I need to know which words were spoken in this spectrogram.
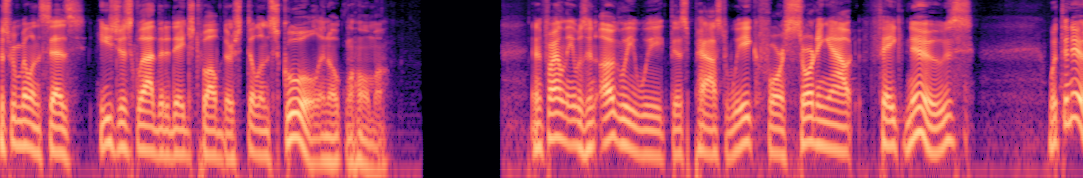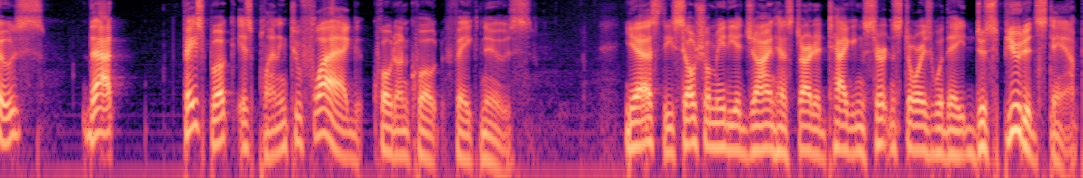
Mr. McMillan says he's just glad that at age 12 they're still in school in Oklahoma. And finally, it was an ugly week this past week for sorting out fake news with the news that Facebook is planning to flag quote unquote fake news. Yes, the social media giant has started tagging certain stories with a disputed stamp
